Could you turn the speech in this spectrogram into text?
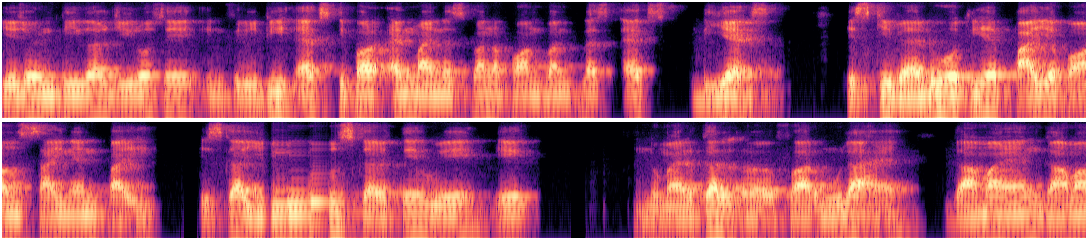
ये जो इंटीग्रल ज़ीरो से इंफिनिटी एक्स की power n minus one upon one plus x d x इसकी वैल्यू होती है pi upon sine n pi इसका यूज़ करते हुए एक न्यूमेरिकल फार्मूला है gamma n gamma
